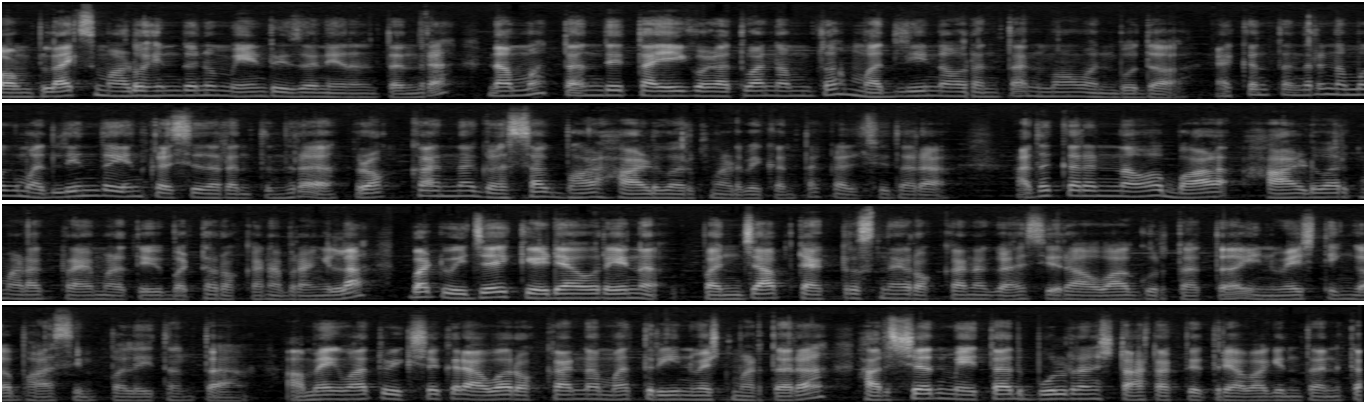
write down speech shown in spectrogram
ಕಾಂಪ್ಲೆಕ್ಸ್ ಮಾಡೋ ಹಿಂದೂ ಮೇನ್ ರೀಸನ್ ಏನಂತಂದ್ರೆ ನಮ್ಮ ತಂದೆ, ತಾಯಿಗಳು ಅಥವಾ ನಮ್ದು ಮೊದ್ಲಿನವ್ರಂತ ನಾವು ಅನ್ಬೋದು. ಯಾಕಂತಂದ್ರೆ ನಮಗೆ ಮೊದ್ಲಿಂದ ಏನು ಕಳಿಸಿದಾರೆ ಅಂತಂದ್ರೆ ರೊಕ್ಕನ ಗಳಿಸೋಕೆ ಭಾಳ ಹಾರ್ಡ್ ವರ್ಕ್ ಮಾಡ್ಬೇಕಂತ ಕಳ್ಸಿದಾರೆ. ಅದಕ್ಕರ ನಾವು ಭಾಳ ಹಾರ್ಡ್ ವರ್ಕ್ ಮಾಡೋಕೆ ಟ್ರೈ ಮಾಡ್ತೀವಿ ಬಟ್ ರೊಕ್ಕನ ಬರಂಗಿಲ್ಲ. ಬಟ್ ವಿಜಯ್ ಕೇಡಿ ಅವ್ರು ಏನು ಪಂಜಾಬ್ ಟ್ಯಾಕ್ಟರ್ಸ್ನಾಗ ರೊಕ್ಕನ ಗಳಿಸಿರ, ಅವಾಗ ಗುರ್ತಾತ ಇನ್ವೆಸ್ಟಿಂಗ ಭಾಳ ಸಿಂಪಲ್ ಐತಂತ. ಆಮ್ಯಾಗ ಮತ್ತು ವೀಕ್ಷಕರ, ಅವ ರೊಕ್ಕನ ಮತ್ತೆ ರೀಇನ್ವೆಸ್ಟ್ ಮಾಡ್ತಾರೆ. ಹರ್ಷದ್ ಮೇಹ್ತಾದ್ ಬುಲ್ ರನ್ ಸ್ಟಾರ್ಟ್ ಆಗ್ತೈತ್ರಿ ಅವಾಗಿನ ತನಕ.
